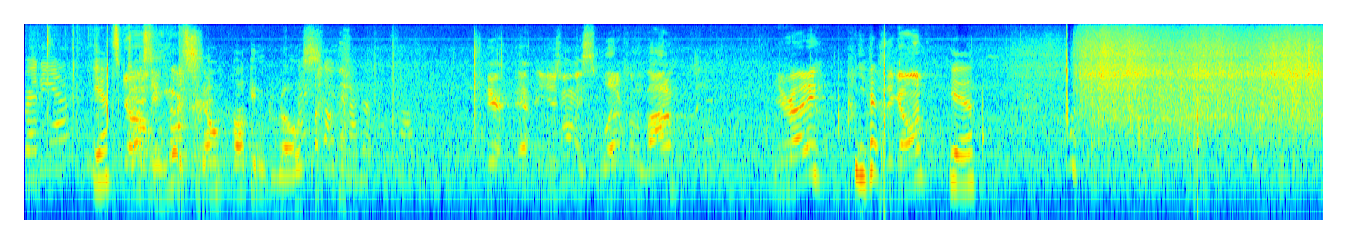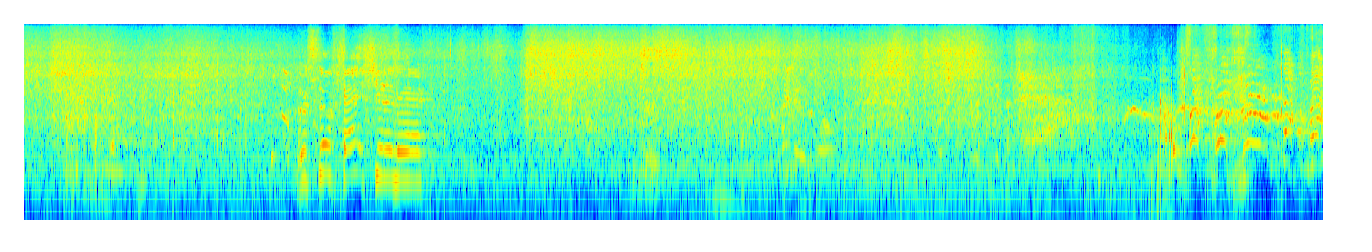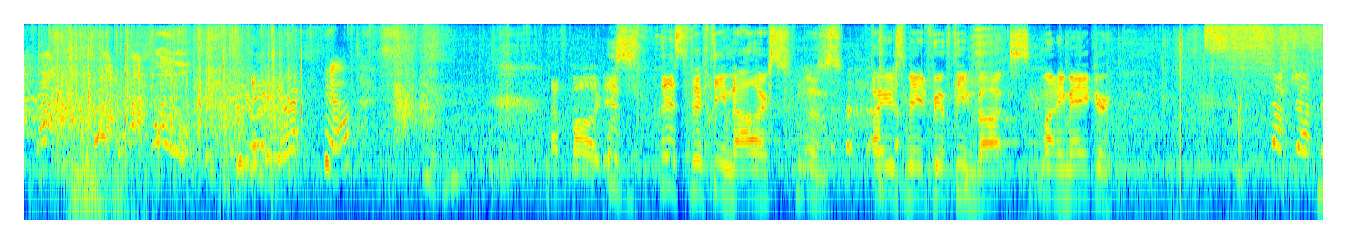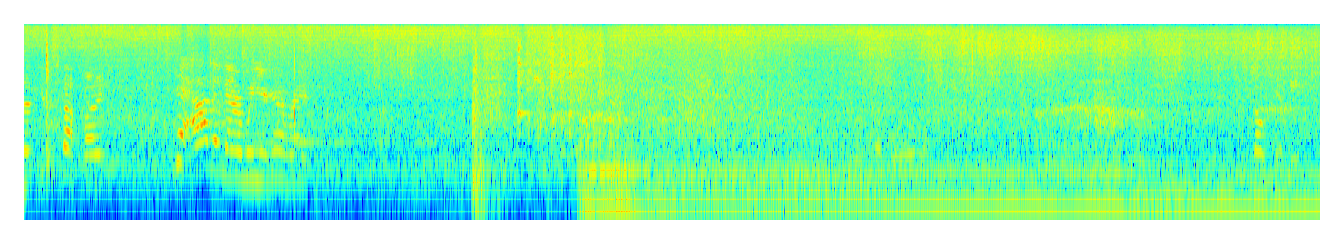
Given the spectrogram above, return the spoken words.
Ready yet? Yeah. Let's go. Justin, you're so fucking gross. I'm gonna hurt myself. Here, you just want me to split it from the bottom? You ready? Yeah. Is it going? Yeah. There's still cat shit in there. Yeah. That's baller, dude. This this fifteen dollars. I just made fifteen bucks. Money maker. Stuff, Justin. Good stuff, buddy. Get out of there when you're gonna rip. Don't get me.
